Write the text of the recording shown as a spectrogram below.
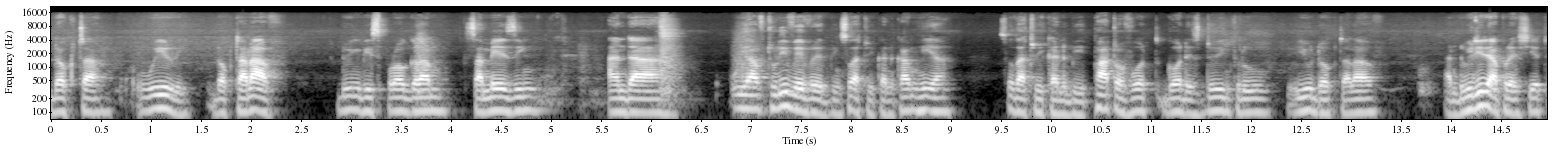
Dr. Willy, Dr. Rav doing this program, it's amazing. And uh, we have to leave everything so that we can come here, so that we can be part of what God is doing through you, Dr. Love. And we really appreciate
